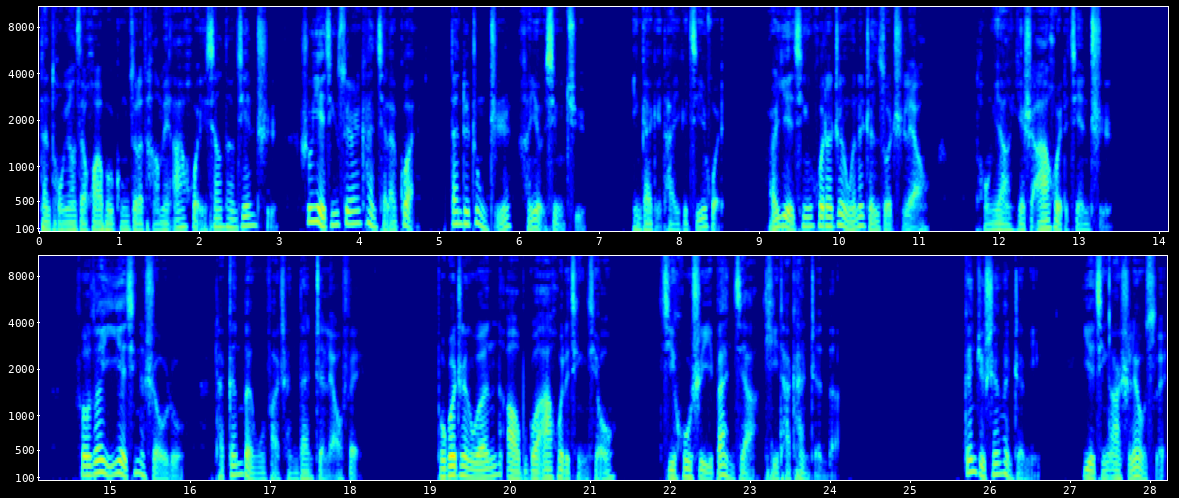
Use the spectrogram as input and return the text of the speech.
但同样在花圃工作的堂妹阿慧相当坚持，说叶青虽然看起来怪，但对种植很有兴趣，应该给他一个机会。而叶青会到郑文的诊所治疗，同样也是阿慧的坚持。否则，以叶青的收入，他根本无法承担诊疗费。不过，郑文拗不过阿慧的请求，几乎是以半价替他看诊的。根据身份证明，叶青二十六岁，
